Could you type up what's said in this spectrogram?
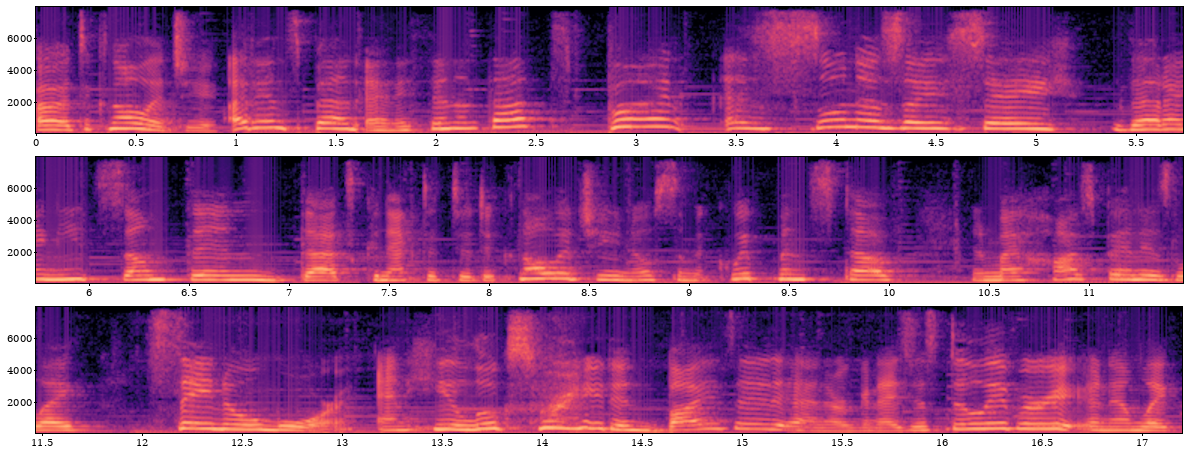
Uh, technology. I didn't spend anything on that, but as soon as I say that I need something that's connected to technology, you know, some equipment stuff, and my husband is like, say no more. And he looks for it and buys it and organizes delivery, and I'm like,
